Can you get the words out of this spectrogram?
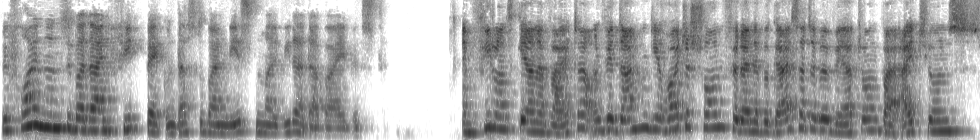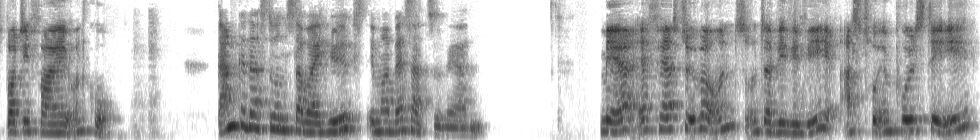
Wir freuen uns über dein Feedback und dass du beim nächsten Mal wieder dabei bist. Empfehle uns gerne weiter und wir danken dir heute schon für deine begeisterte Bewertung bei iTunes, Spotify und Co. Danke, dass du uns dabei hilfst, immer besser zu werden. Mehr erfährst du über uns unter www.astroimpuls.de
